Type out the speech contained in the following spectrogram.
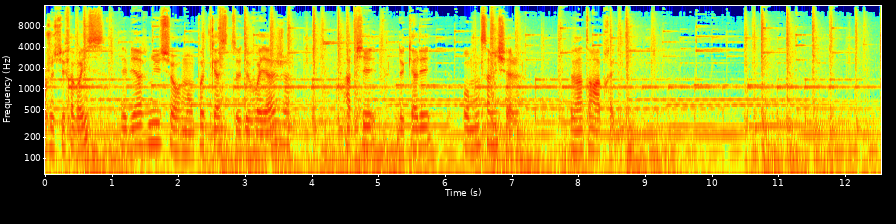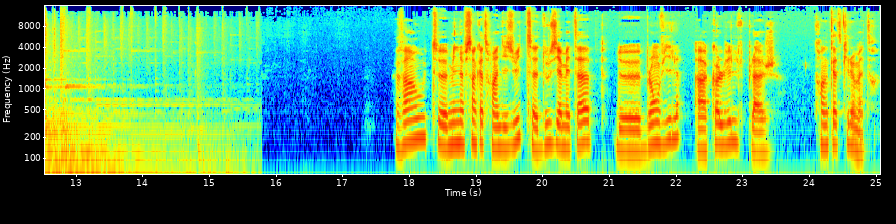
je suis Fabrice et bienvenue sur mon podcast de voyage à pied de Calais au Mont Saint-Michel, 20 ans après. « 20 août 1998, 12e étape de Blonville à Colville-Plage, 34 km.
